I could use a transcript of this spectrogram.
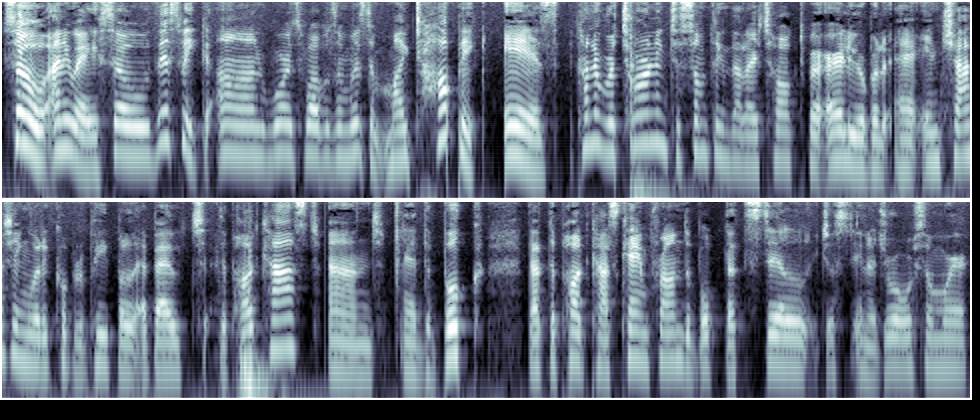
So, anyway, so this week on Words, Wobbles, and Wisdom, my topic is kind of returning to something that I talked about earlier, but uh, in chatting with a couple of people about the podcast and uh, the book that the podcast came from, the book that's still just in a drawer somewhere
